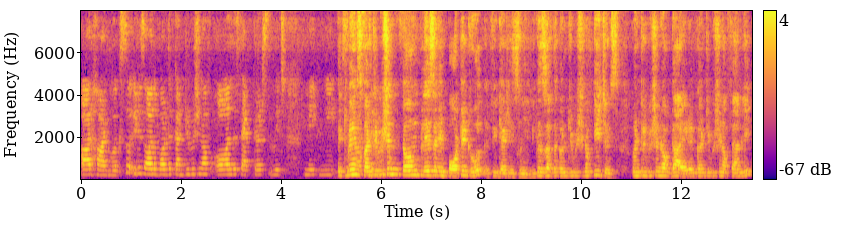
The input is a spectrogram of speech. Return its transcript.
our hard work. So it is all about the contribution of all the sectors which make me It means is not such a contribution term plays an important role if you get easily because of the contribution of teachers, contribution of guide, and contribution of family.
